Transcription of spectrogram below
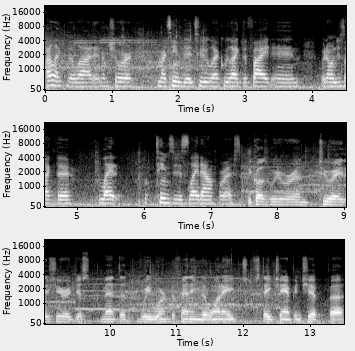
I liked it a lot, and I'm sure my team did too. Like we like to fight, and we don't just like to let teams to just lay down for us. Because we were in 2A this year, it just meant that we weren't defending the 1A state championship uh,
